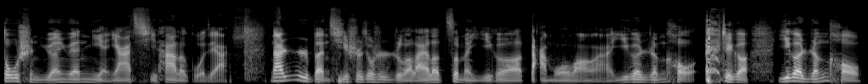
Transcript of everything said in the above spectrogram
都是远远碾压其他的国家。那日本其实就是惹来了这么一个大魔王啊，一个人口 这个一个人口。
